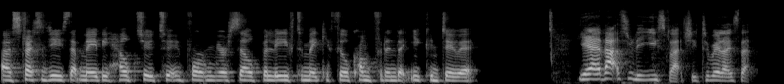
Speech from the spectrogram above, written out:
uh, strategies that maybe helped you to inform your self belief to make you feel confident that you could do it yeah, that's really useful actually to realize that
